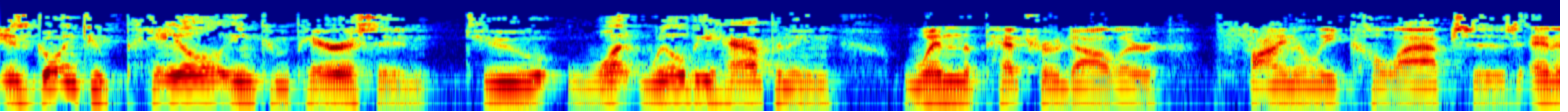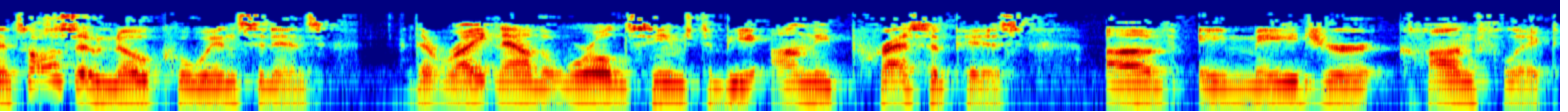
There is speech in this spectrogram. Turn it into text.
is going to pale in comparison to what will be happening when the petrodollar finally collapses. And it's also no coincidence that right now the world seems to be on the precipice of a major conflict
